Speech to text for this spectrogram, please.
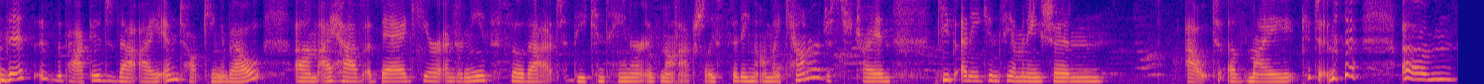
this is the package that I am talking about. Um, I have a bag here underneath so that the container is not actually sitting on my counter just to try and keep any contamination out of my kitchen. um,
